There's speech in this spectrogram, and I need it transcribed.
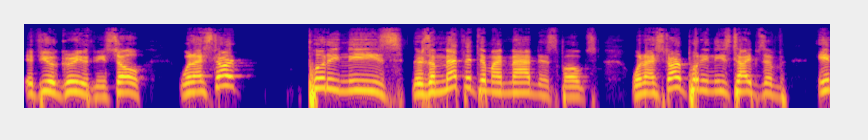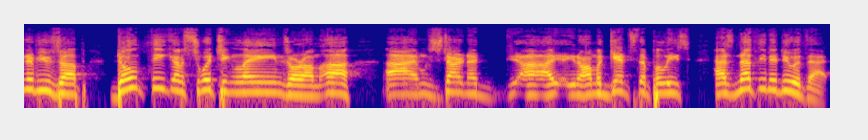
if you agree with me. So when I start putting these, there's a method to my madness, folks. When I start putting these types of interviews up, don't think I'm switching lanes or I'm, uh, I'm starting to, uh, you know, I'm against the police. Has nothing to do with that.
